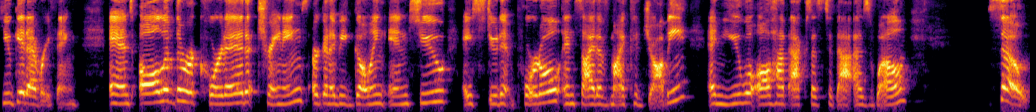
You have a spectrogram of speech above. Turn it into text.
You get everything. And all of the recorded trainings are going to be going into a student portal inside of my Kajabi, and you will all have access to that as well. So,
